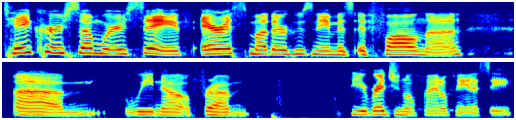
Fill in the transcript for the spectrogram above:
take her somewhere safe. Aerith's mother, whose name is Ifalna, um, we know from the original Final Fantasy,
